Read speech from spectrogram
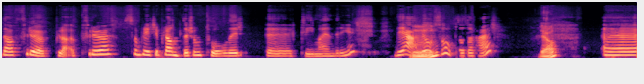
da frøpla, frø som blir til planter som tåler eh, klimaendringer. Det er vi mm. også opptatt av her. Ja. Eh,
